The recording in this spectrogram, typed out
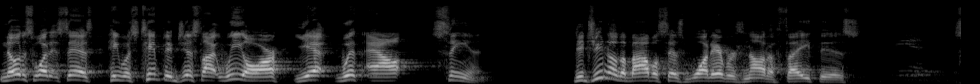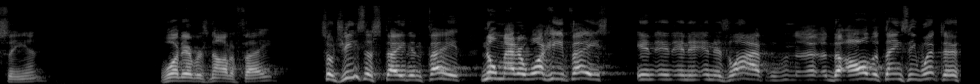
Notice what it says. He was tempted just like we are, yet without sin. Did you know the Bible says whatever's not of faith is sin? sin? Whatever's not of faith. So Jesus stayed in faith no matter what he faced in, in, in, his life, uh, the, all the things he went to,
